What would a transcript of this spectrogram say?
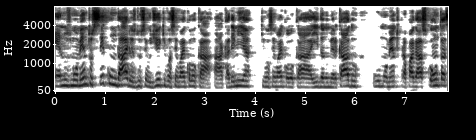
é nos momentos secundários do seu dia que você vai colocar a academia, que você vai colocar a ida no mercado, o momento para pagar as contas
